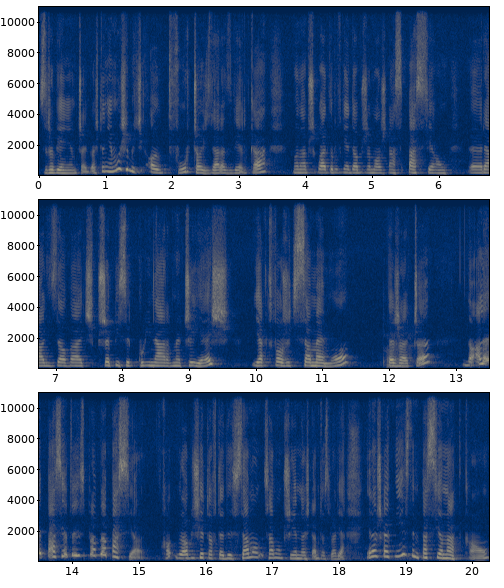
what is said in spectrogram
z robieniem czegoś. To nie musi być o, twórczość zaraz wielka, bo na przykład równie dobrze można z pasją e, realizować przepisy kulinarne czyjeś, jak tworzyć samemu te Tak. rzeczy. No ale pasja to jest, prawda, pasja. Robi się to wtedy, samą, samą przyjemność nam to sprawia. Ja na przykład nie jestem pasjonatką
